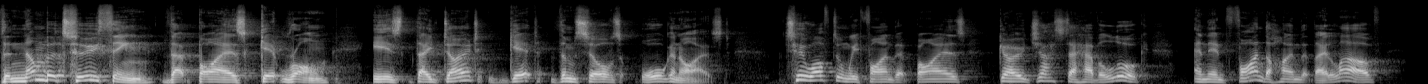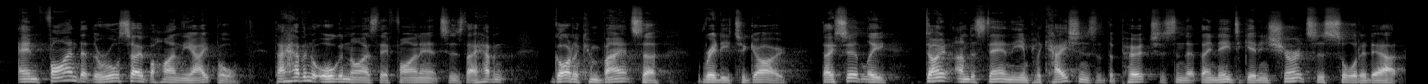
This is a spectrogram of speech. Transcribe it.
The number two thing that buyers get wrong is they don't get themselves organised. Too often we find that buyers go just to have a look and then find the home that they love and find that they're also behind the eight ball. They haven't organised their finances, they haven't got a conveyancer ready to go. They certainly don't understand the implications of the purchase and that they need to get insurances sorted out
